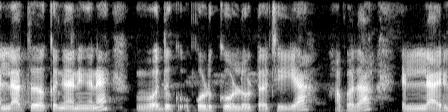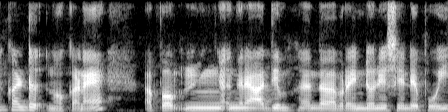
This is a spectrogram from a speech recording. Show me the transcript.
അല്ലാത്തതൊക്കെ ഞാനിങ്ങനെ ഇത് കൊടുക്കുകയുള്ളൂ കേട്ടോ ചെയ്യുക അപ്പോൾ ഇതാ എല്ലാവരും കണ്ട് നോക്കണേ. അപ്പം ഇങ്ങനെ ആദ്യം എന്താ പറയുക ഇൻഡോനേഷ്യന്റെ പോയി.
